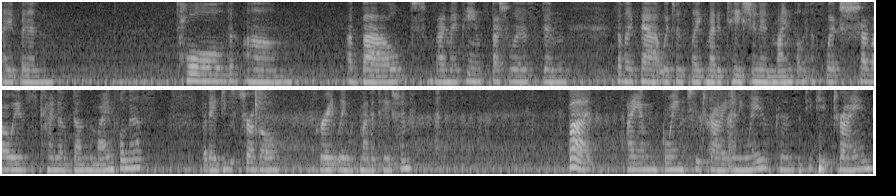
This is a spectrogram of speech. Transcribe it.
I've been told um, about by my pain specialist and stuff like that, which is like meditation and mindfulness, which I've always kind of done the mindfulness, but I do struggle greatly with meditation. But I am going to try anyways, because if you keep trying,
